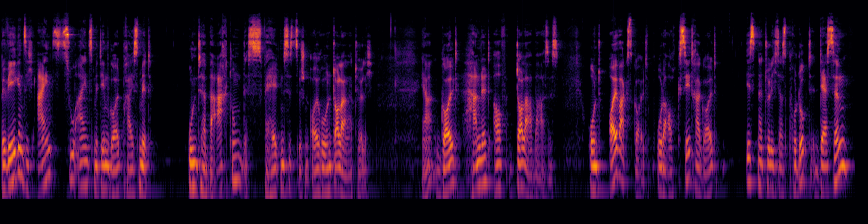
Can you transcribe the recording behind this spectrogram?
bewegen sich eins zu eins mit dem Goldpreis mit. Unter Beachtung des Verhältnisses zwischen Euro und Dollar natürlich. Ja, Gold handelt auf Dollarbasis. Und Euwax Gold oder auch Xetra Gold ist natürlich das Produkt dessen,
